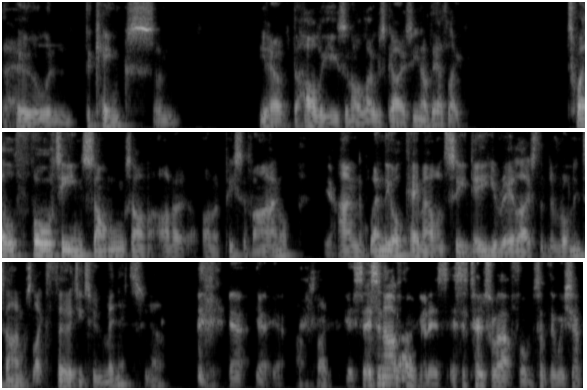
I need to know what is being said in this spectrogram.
the Who and the Kinks and you know the Hollies and all those guys, you know, they had like 12, 14 songs on, on a on a piece of vinyl. Yeah. And when they all came out on CD, you realized that the running time was like 32 minutes, you know. yeah, yeah, yeah. It's it's an art form, man. It's it's a total art form. Something which I've,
